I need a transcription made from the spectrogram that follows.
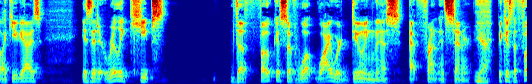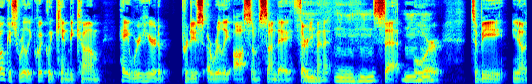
like you guys is that it really keeps the focus of what why we're doing this at front and center. Yeah. Because the focus really quickly can become, hey, we're here to produce a really awesome Sunday 30 mm, minute mm-hmm. set mm-hmm. or to be, you know,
